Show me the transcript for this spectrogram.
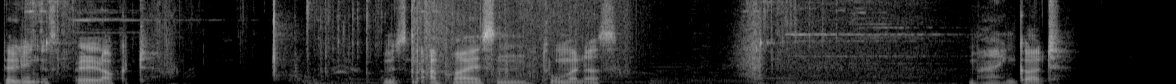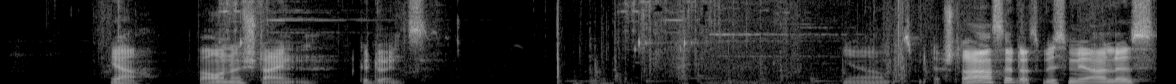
Building ist. Müssen wir abreißen. Tun wir das. Mein Gott. Ja, bauen Steingedöns. Ja, was mit der Straße, das wissen wir alles.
